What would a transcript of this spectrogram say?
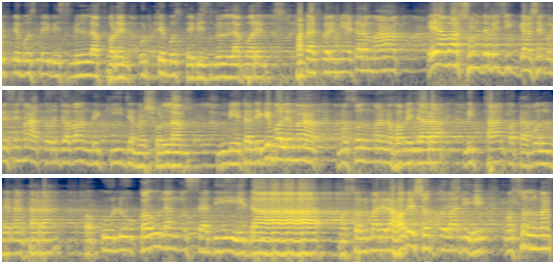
উঠতে বসতে বিসমিল্লা পড়েন, উঠতে বসতে বিসমিল্লা পড়েন। হঠাৎ করে মেয়েটার মা এ আমার শুনতে পেয়ে জিজ্ঞাসা করেছে, মা, তোর জবান কি যেন শুনলাম? মেয়েটা ডেকে বলে, মা, মুসলমান হবে যারা, মিথ্যা কথা বলবে না তারা। অকুলু কৌলাং মুসলমানেরা হবে সত্যবাদী, মুসলমান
